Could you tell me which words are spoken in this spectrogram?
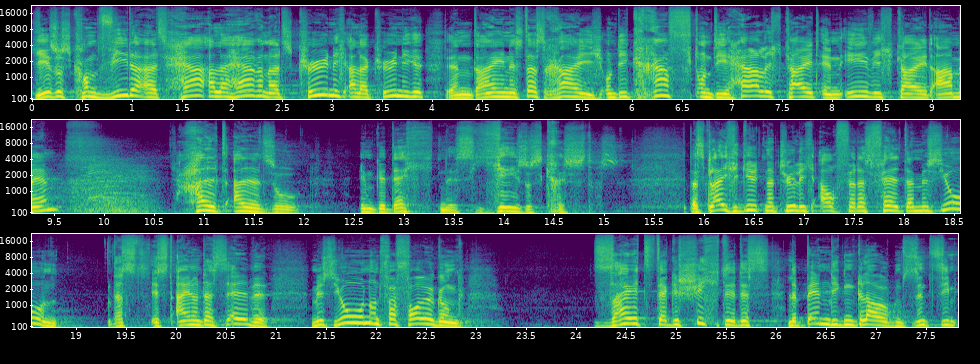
Jesus kommt wieder als Herr aller Herren, als König aller Könige, denn dein ist das Reich und die Kraft und die Herrlichkeit in Ewigkeit. Amen. Amen. Halt also im Gedächtnis Jesus Christus. Das Gleiche gilt natürlich auch für das Feld der Mission. Das ist ein und dasselbe. Mission und Verfolgung. Seit der Geschichte des lebendigen Glaubens sind sie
